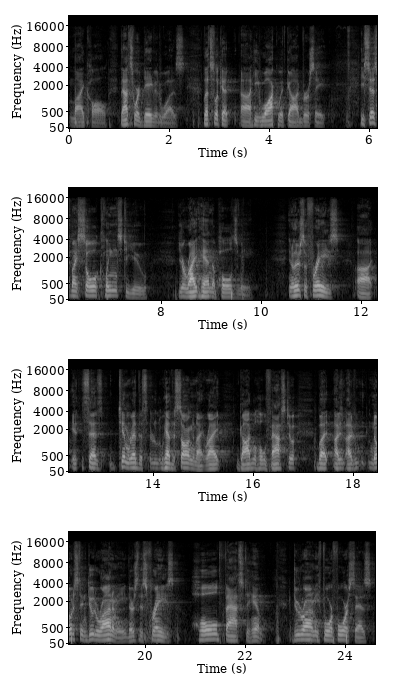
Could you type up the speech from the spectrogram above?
my call. That's where David was. Let's look at uh, he walked with God, verse 8. He says, My soul clings to you, your right hand upholds me. You know, there's a phrase, uh, it says, Tim read this, we had the song tonight, right? God will hold fast to it. But I, I've noticed in Deuteronomy, there's this phrase, hold fast to him. Deuteronomy 4 4 says,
